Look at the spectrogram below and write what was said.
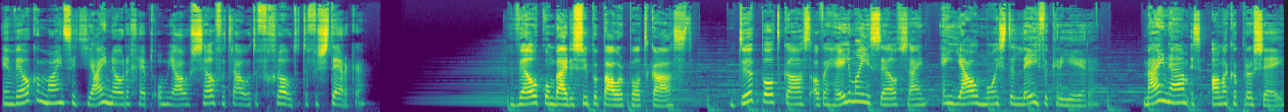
en welke mindset jij nodig hebt om jouw zelfvertrouwen te vergroten, te versterken. Welkom bij de Superpower Podcast. De podcast over helemaal jezelf zijn en jouw mooiste leven creëren. Mijn naam is Anneke Procé.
